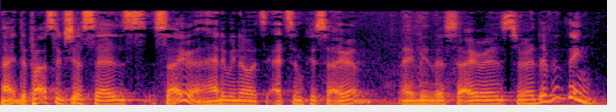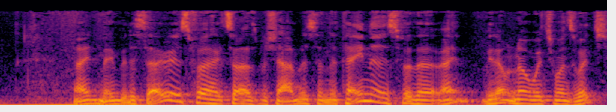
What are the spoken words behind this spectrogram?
Right? The pasuk just says Saira. How do we know it's etzim kasaira? Maybe the Saira is for a different thing. Right? Maybe the Saira is for Hitzaz B'Shabbos and the Taina is for the, right? We don't know which one's which.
